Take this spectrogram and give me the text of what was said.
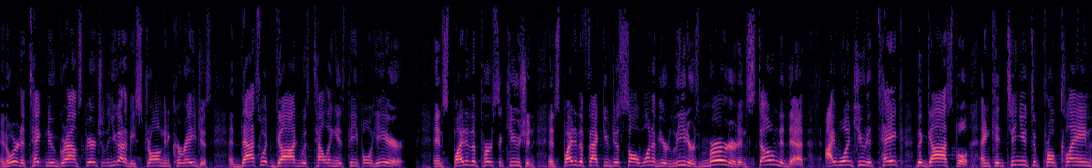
in order to take new ground spiritually, you got to be strong and courageous. And that's what God was telling his people here. In spite of the persecution, in spite of the fact you just saw one of your leaders murdered and stoned to death, I want you to take the gospel and continue to proclaim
